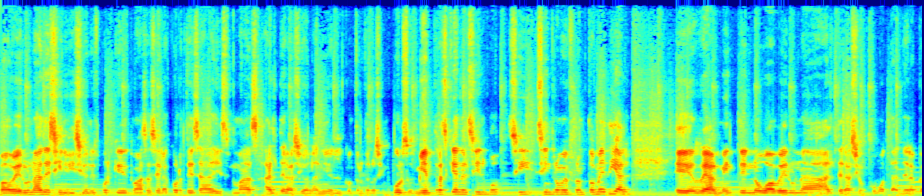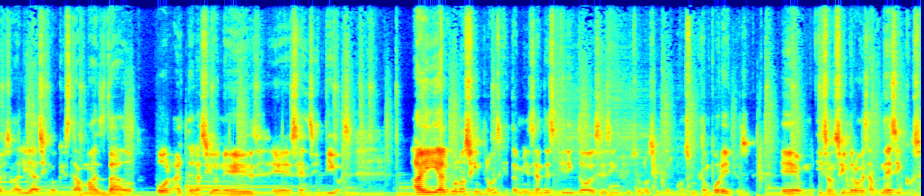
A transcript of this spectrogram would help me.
va a haber unas desinhibiciones porque es más hacia la corteza, es más alteración a nivel del control de los impulsos, mientras que en el síndrome frontomedial eh, realmente no va a haber una alteración como tal de la personalidad, sino que está más dado por alteraciones eh, sensitivas. Hay algunos síndromes que también se han descrito, a veces incluso nos interconsultan por ellos, eh, y son síndromes amnésicos.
